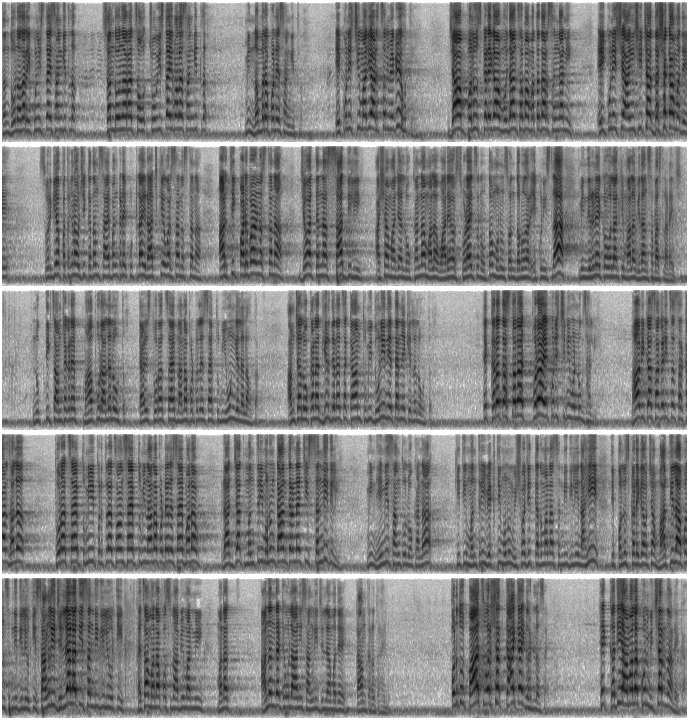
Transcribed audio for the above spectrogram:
सन दोन हजार एकोणीसलाही सांगितलं. सन दोन हजार चौ चोवीसलाही मला सांगितलं. मी नम्रपणे सांगितलं. एकोणीसची माझी अडचण वेगळी होती. ज्या पलूस कडेगाव विधानसभा मतदारसंघांनी एकोणीसशे ऐंशीच्या दशकामध्ये स्वर्गीय पतंगरावजी कदम साहेबांकडे कुठलाही राजकीय वरसा नसताना आर्थिक पाठबळ नसताना जेव्हा त्यांना साथ दिली अशा माझ्या लोकांना मला वाऱ्यावर सोडायचं नव्हतं. म्हणून सन दोन हजार एकोणीसला मी निर्णय कळवला की मला विधानसभाच लढायची. नुकतीच आमच्याकडे महापूर आलेलं होतं. त्यावेळेस थोरात साहेब नाना पटोले साहेब तुम्ही येऊन गेलेला होता. आमच्या लोकांना धीर देण्याचं काम तुम्ही दोन्ही नेत्यांनी केलेलं होतं. हे करत असताना पुरा एकोणीसची निवडणूक झाली. महाविकास आघाडीचं सरकार झालं. थोरात साहेब तुम्ही पृथ्वीराज चव्हाण साहेब तुम्ही नाना पटेल साहेब मला राज्यात मंत्री म्हणून काम करण्याची संधी दिली. मी नेहमी सांगतो लोकांना की ती मंत्री व्यक्ती म्हणून विश्वजित कदमांना संधी दिली नाही ती पलूस कडेगावच्या मातीला आपण संधी दिली होती सांगली जिल्ह्याला ती संधी दिली होती. ह्याचा मनापासून अभिमान मी मनात आनंद ठेवला आणि सांगली जिल्ह्यामध्ये काम करत राहिलो. परंतु पाच वर्षात काय काय घडलं साहेब? हे कधी आम्हाला कोण विचारणार आहे का?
